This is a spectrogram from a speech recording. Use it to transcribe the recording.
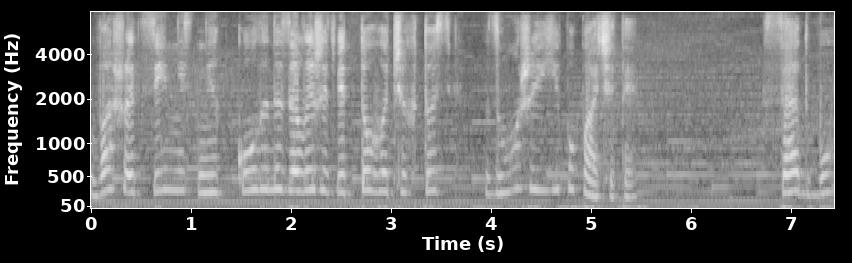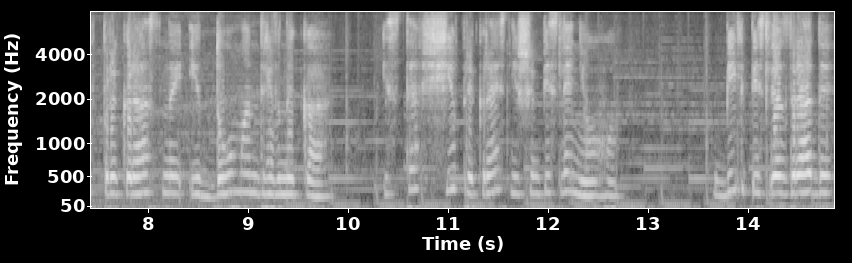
ваша цінність ніколи не залежить від того, чи хтось зможе її побачити. Сад був прекрасний і до мандрівника, і став ще прекраснішим після нього. Біль після зради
